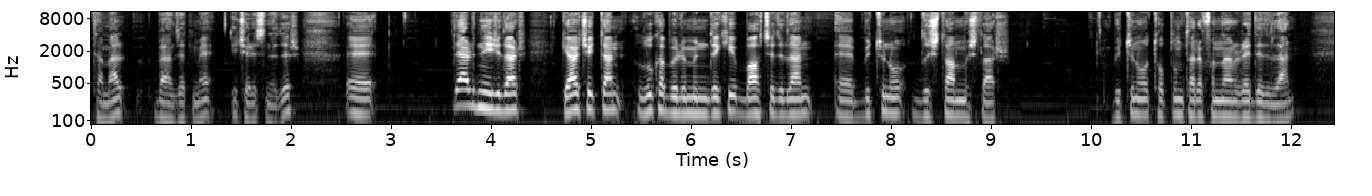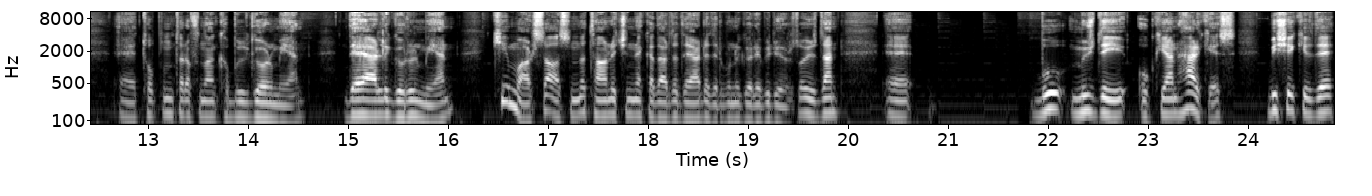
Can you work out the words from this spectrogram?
temel benzetme içerisindedir. E, değerli dinleyiciler gerçekten Luka bölümündeki bahsedilen e, bütün o dışlanmışlar, bütün o toplum tarafından reddedilen, e, toplum tarafından kabul görmeyen, değerli görülmeyen kim varsa aslında Tanrı için ne kadar da değerlidir bunu görebiliyoruz. O yüzden e, bu müjdeyi okuyan herkes bir şekilde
